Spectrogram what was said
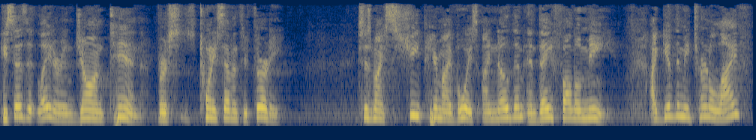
He says it later in John 10, verses 27 through 30. He says, My sheep hear my voice, I know them, and they follow me. I give them eternal life,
